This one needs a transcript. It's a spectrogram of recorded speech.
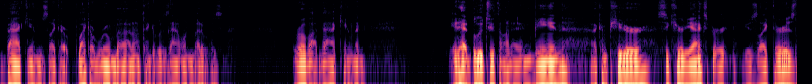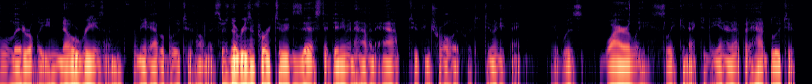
vacuums, like a like a Roomba. I don't think it was that one, but it was the robot vacuum, and it had Bluetooth on it. And being a computer security expert, he was like, "There is literally no reason for me to have a Bluetooth on this. There's no reason for it to exist. It didn't even have an app to control it or to do anything. It was wirelessly connected to the internet, but it had Bluetooth."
